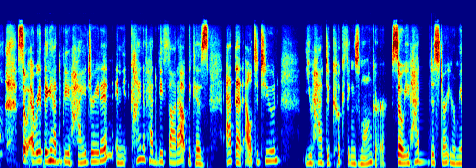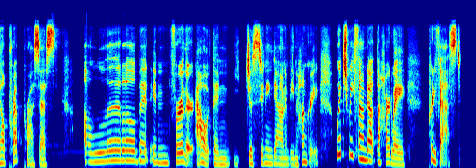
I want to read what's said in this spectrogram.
so everything had to be hydrated and kind of had to be thought out because at that altitude, you had to cook things longer. So you had to start your meal prep process a little bit in further out than just sitting down and being hungry, which we found out the hard way pretty fast.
